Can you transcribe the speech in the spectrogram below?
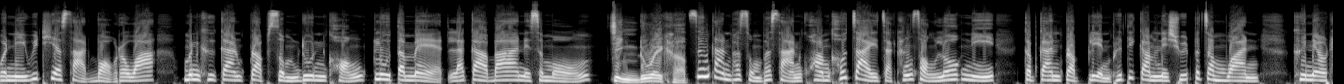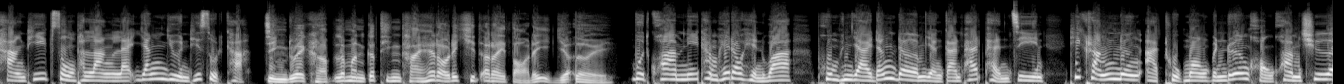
วันนี้วิทยาศาสตร์บอกเราว่า มันคือการปรับสมดุลของกลูตาเมตและกาบาในสมอง จริงด้วยครับ ซึ่งการผสมผสานความเข้าใจจากทั้งสองโลกนี้ กับการปรับเปลี่ยนพฤติกรรมในชีวิตประจำวัน คือแนวทางที่ทรงพลังและยั่งยืนที่สุดค่ะ จริงด้วยครับ แล้วมันก็ทิ้งท้ายให้เราได้คิดอะไรต่อได้อีกเยอะเลย บทความนี้ทำให้เราเห็นว่าภูมิปัญญาดั้งเดิมอย่างการแพทย์แผนจีน ที่ครั้งหนึ่งอาจถูกมองเป็นเรื่องของความเชื่อ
